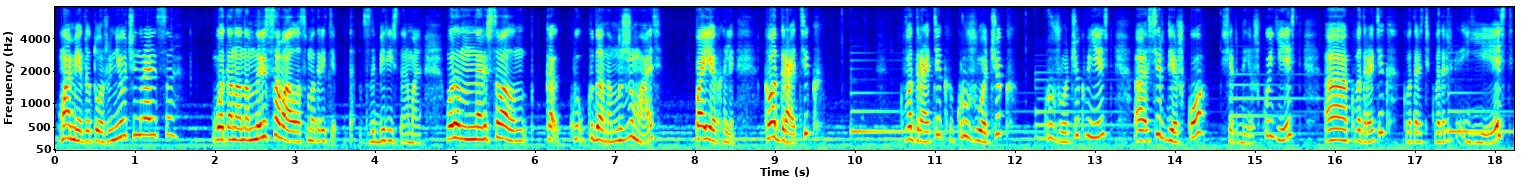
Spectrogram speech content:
Маме это тоже не очень нравится. Вот она нам нарисовала, смотрите. Да, заберись нормально. Вот она нарисовала, ка- ку- куда нам нажимать. Поехали. Квадратик. Квадратик, кружочек. Кружочек есть. А, сердечко. Сердечко есть. А, квадратик. Квадратик, квадратик. Есть.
